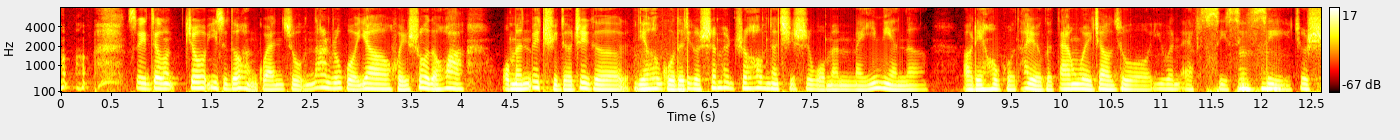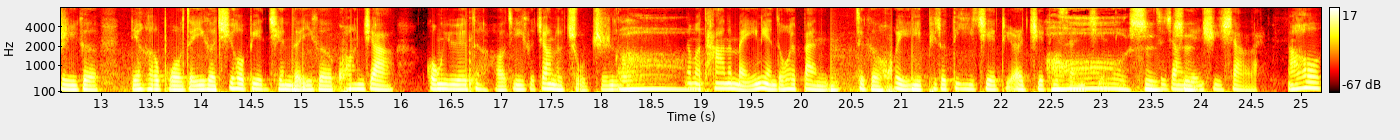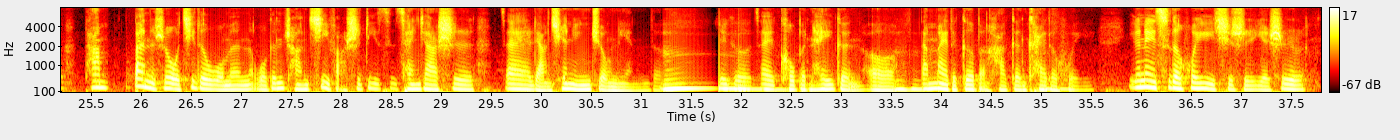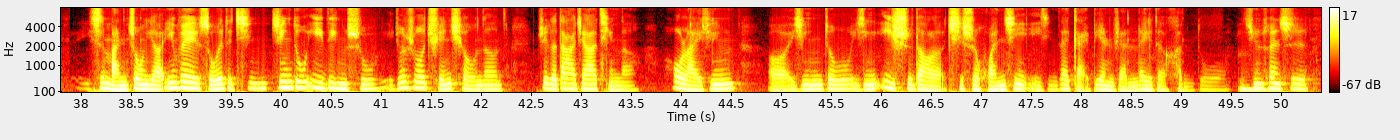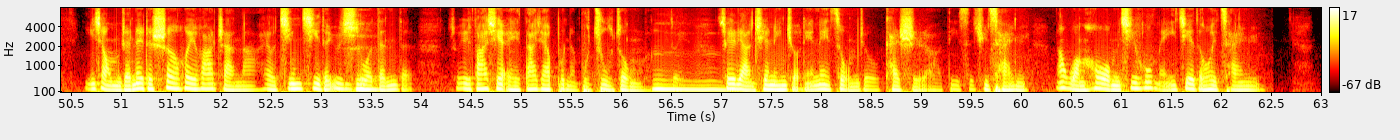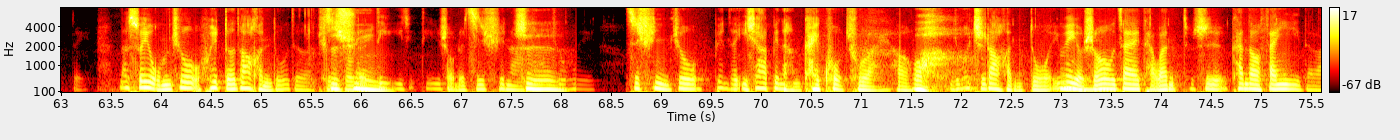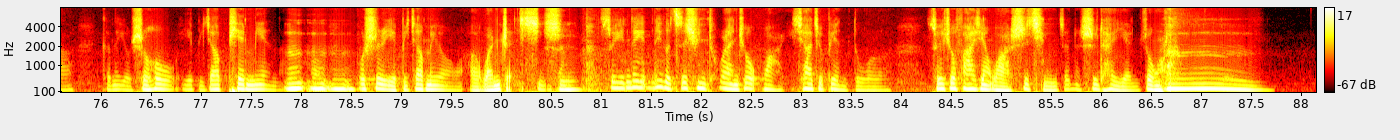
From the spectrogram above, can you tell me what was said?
所以就就一直都很关注。那如果要回溯的话，我们被取得这个联合国的这个身份之后呢，其实我们每一年呢，啊，联合国它有个单位叫做 UNFCCC，就是一个联合国的一个气候变迁的一个框架。公约的好一个这样的组织呢，那么他呢每一年都会办这个会议，比如说第一届、第二届、第三届，是是这样延续下来。然后他办的时候，我记得我们我跟长继法师第一次参加是在两千零九年的，嗯，这个在 Copenhagen 呃丹麦的哥本哈根开的会。议，因为那次的会议其实也是也是蛮重要，因为所谓的京京都议定书，也就是说全球呢这个大家庭呢后来已经。呃，已经都已经意识到了，其实环境已经在改变人类的很多，已经算是影响我们人类的社会发展呐，还有经济的运作等等。所以发现，哎，大家不能不注重了。对，所以两千零九年那次我们就开始啊，第一次去参与。那往后我们几乎每一届都会参与。对，那所以我们就会得到很多的资讯，第一第一手的资讯啊，是。资讯就变得一下变得很开阔出来哈，哇，你就会知道很多。因为有时候在台湾就是看到翻译的啦，可能有时候也比较片面，嗯嗯嗯，不是也比较没有呃完整性，是。所以那那个资讯突然就哇一下就变多了，所以就发现哇事情真的是太严重了。嗯，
